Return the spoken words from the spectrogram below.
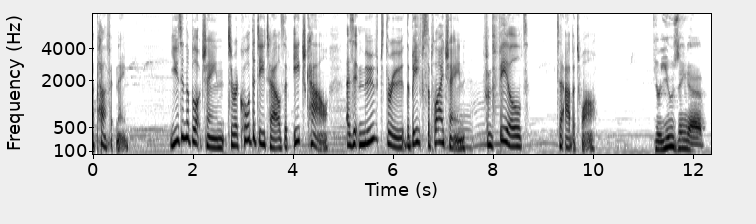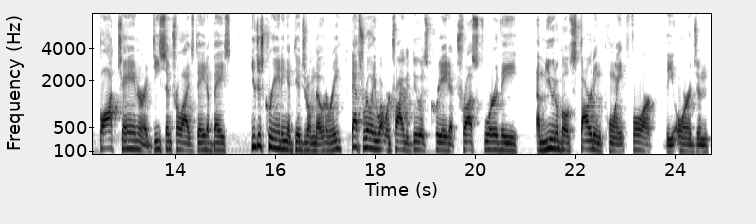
A perfect name. Using the blockchain to record the details of each cow as it moved through the beef supply chain from field to abattoir. If you're using a blockchain or a decentralized database, you're just creating a digital notary. That's really what we're trying to do is create a trustworthy, immutable starting point for the origin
